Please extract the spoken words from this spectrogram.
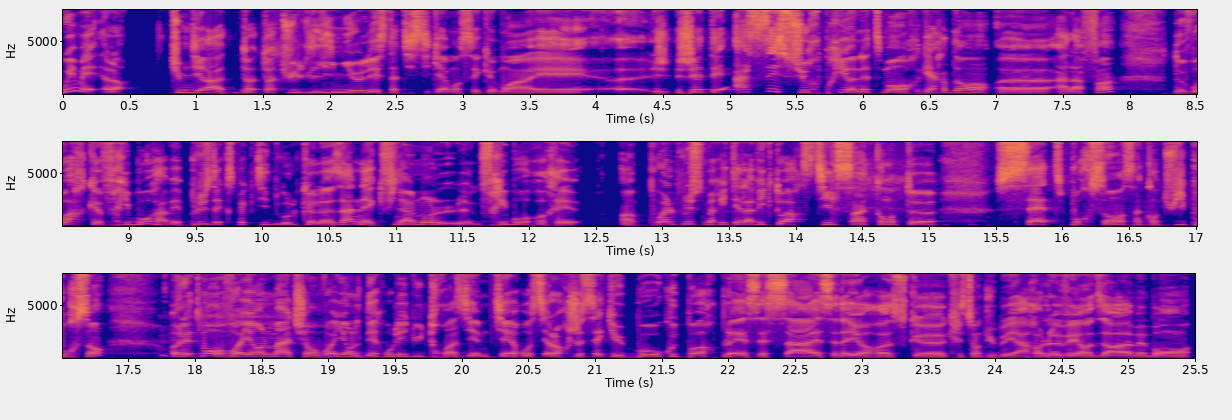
oui, mais alors, tu me diras, toi, toi, tu lis mieux les statistiques avancées que moi. Et euh, j'étais assez surpris, honnêtement, en regardant euh, à la fin, de voir que Fribourg avait plus d'expected goal que Lausanne et que finalement, le, Fribourg aurait un poil plus mérité la victoire, style 57%, 58%. Honnêtement, en voyant le match et en voyant le déroulé du troisième tiers aussi, alors je sais qu'il y a eu beaucoup de powerplay, c'est ça, et c'est d'ailleurs euh, ce que Christian Dubé a relevé en disant, Ah, mais bon,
